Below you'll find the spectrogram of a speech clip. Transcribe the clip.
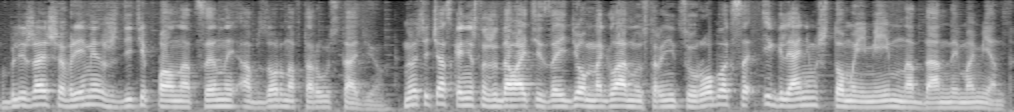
В ближайшее время ждите полноценный обзор на вторую стадию. Ну а сейчас, конечно же, давайте зайдем на главную страницу Роблокса и глянем, что мы имеем на данный момент.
